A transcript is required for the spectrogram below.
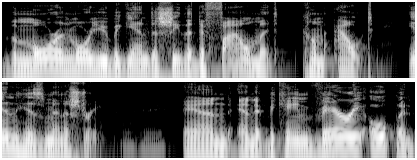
the more and more you began to see the defilement come out in his ministry. And and it became very open.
